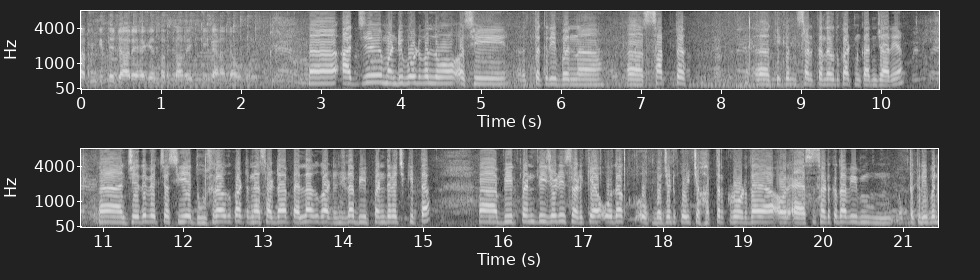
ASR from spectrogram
ਉਦਘਾਟਨ ਕੀਤੇ ਜਾ ਰਹੇ ਹੈਗੇ ਸੜਕਾਂ ਦੇ ਕੀ ਕਹਿਣਾ ਚਾਹੋਗੇ? ਅੱਜ ਮੰਡੀ ਬੋਰਡ ਵੱਲੋਂ ਅਸੀਂ ਤਕਰੀਬਨ 7 ਕੀ ਕਹਿੰਦੇ ਸੜਕਾਂ ਦਾ ਉਦਘਾਟਨ ਕਰਨ ਜਾ ਰਹੇ ਹਾਂ। ਜਿਹਦੇ ਵਿੱਚ ਅਸੀਂ ਇਹ ਦੂਸਰਾ ਉਦਘਾਟਨ ਹੈ ਸਾਡਾ ਪਹਿਲਾ ਉਦਘਾਟਨ ਜਿਹੜਾ ਬੀਰਪਿੰਡ ਦੇ ਵਿੱਚ ਕੀਤਾ। ਬੀਰਪਿੰਡ ਦੀ ਜਿਹੜੀ ਸੜਕ ਆ ਉਹਦਾ ਬਜਟ ਕੋਈ 74 ਕਰੋੜ ਦਾ ਆ ਔਰ ਇਸ ਸੜਕ ਦਾ ਵੀ ਤਕਰੀਬਨ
